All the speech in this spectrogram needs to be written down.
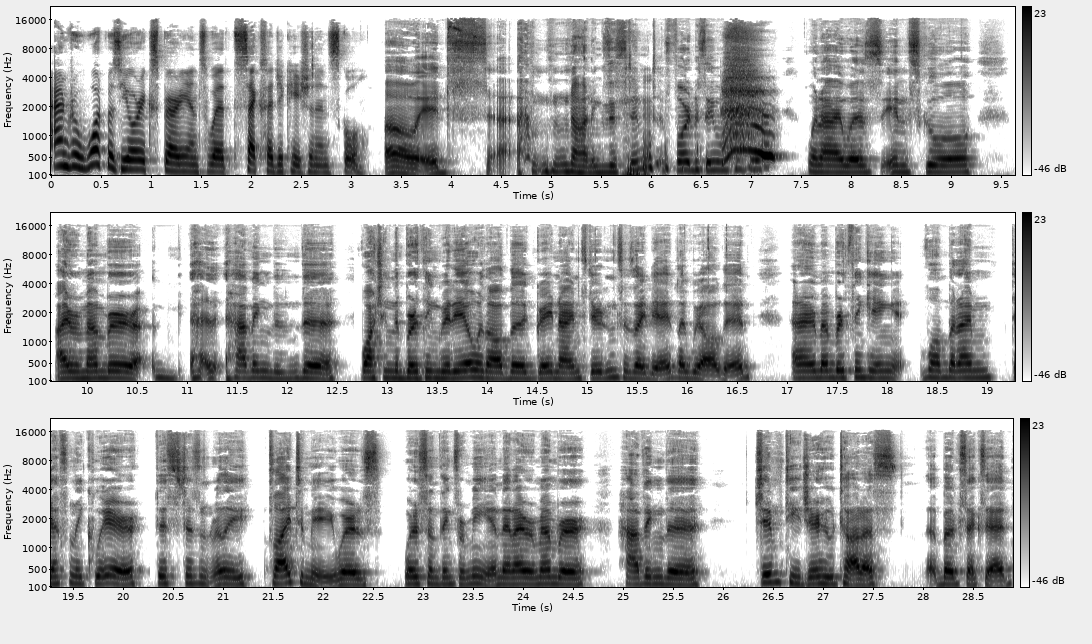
Andrew, what was your experience with sex education in school? Oh, it's uh, non existent for disabled people. When I was in school, I remember having the, the watching the birthing video with all the grade nine students as I did, like we all did. And I remember thinking, well, but I'm definitely queer. This doesn't really apply to me. Where's where's something for me? And then I remember having the gym teacher who taught us about sex ed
